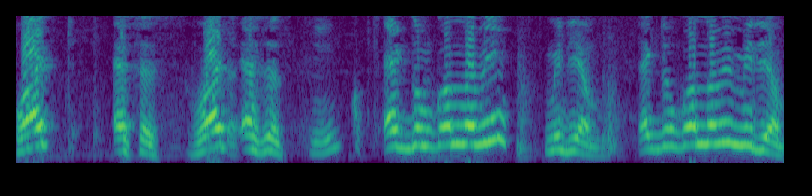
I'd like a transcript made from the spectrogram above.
হোয়াইট এসএস হোয়াইট এসএস একদম কম দামি মিডিয়াম একদম কম দামি মিডিয়াম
